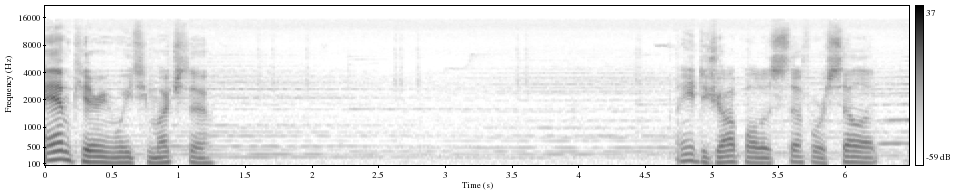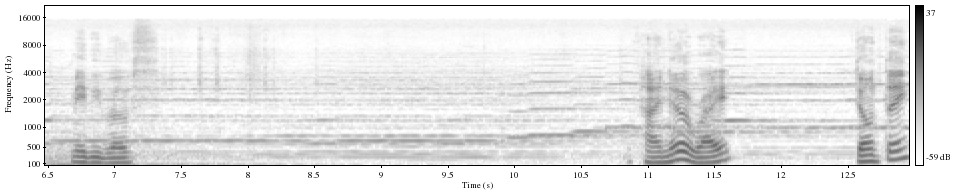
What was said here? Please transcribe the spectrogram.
I am carrying way too much, though. I need to drop all this stuff or sell it. Maybe both. I know, right? Don't they?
